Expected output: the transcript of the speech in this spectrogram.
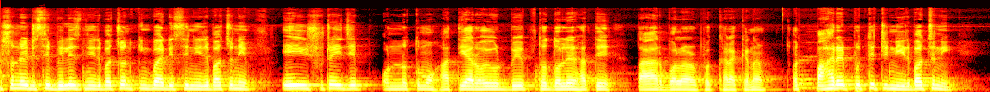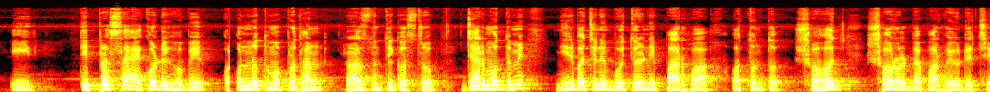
আসন্ন এডিসি ভিলেজ নির্বাচন কিংবা এডিসি নির্বাচনে এই ইস্যুটাই যে অন্যতম হাতিয়ার হয়ে উঠবে, তো দলের হাতে তার বলার অপেক্ষা রাখে না। পাহাড়ের প্রতিটি নির্বাচনই এই তিপ্রাসা অ্যাকর্ডই হবে অন্যতম প্রধান রাজনৈতিক অস্ত্র যার মাধ্যমে নির্বাচনী বৈতরণী পার হওয়া অত্যন্ত সহজ সরল ব্যাপার হয়ে উঠেছে।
